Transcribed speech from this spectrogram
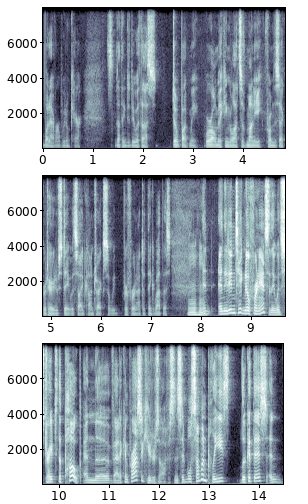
whatever, we don't care. It's nothing to do with us. Don't bug me. We're all making lots of money from the Secretary of State with side contracts, so we'd prefer not to think about this." And and they didn't take no for an answer. They went straight to the Pope and the Vatican prosecutor's office and said, "Will someone please look at this?" And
